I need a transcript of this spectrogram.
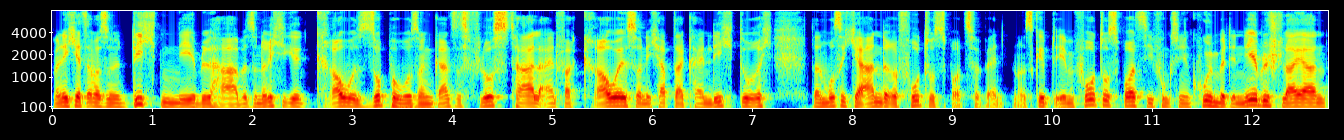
Wenn ich jetzt aber so einen dichten Nebel habe, so eine richtige graue Suppe, wo so ein ganzes Flusstal einfach grau ist und ich habe da kein Licht durch, dann muss ich ja andere Fotospots verwenden. Und es gibt eben Fotospots, die funktionieren cool mit den Nebelschleiern,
